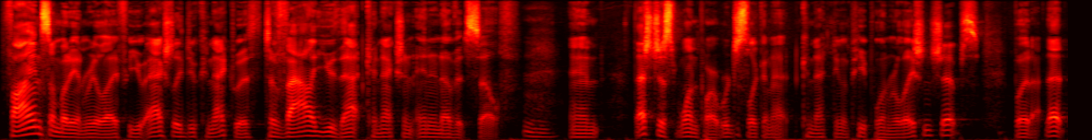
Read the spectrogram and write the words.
find somebody in real life who you actually do connect with, to value that connection in and of itself, mm-hmm. and that's just one part. We're just looking at connecting with people in relationships, but that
